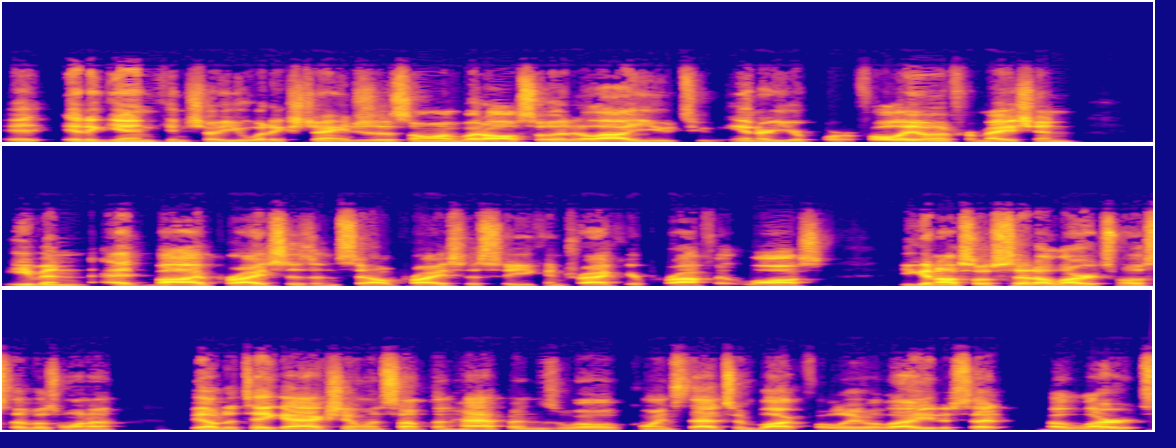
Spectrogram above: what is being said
it, it again can show you what exchanges it's on, but also it allow you to enter your portfolio information, even at buy prices and sell prices, so you can track your profit loss. You can also set alerts. Most of us want to be able to take action when something happens. Well, CoinStats and Blockfolio allow you to set alerts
